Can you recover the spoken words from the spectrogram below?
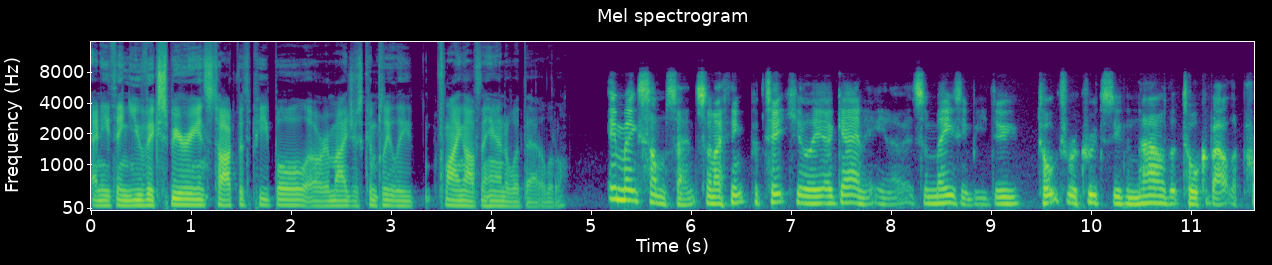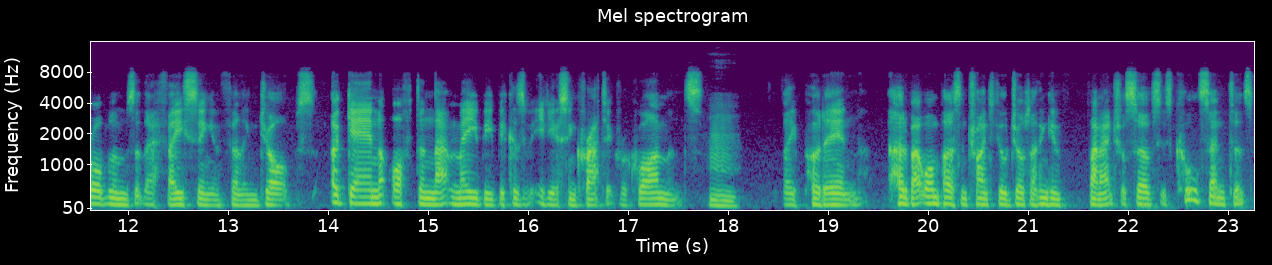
anything you've experienced, talked with people, or am I just completely flying off the handle with that a little? It makes some sense, and I think particularly again, you know, it's amazing. But you do talk to recruiters even now that talk about the problems that they're facing in filling jobs. Again, often that may be because of idiosyncratic requirements mm-hmm. they put in heard about one person trying to fill jobs, I think, in financial services call centers,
